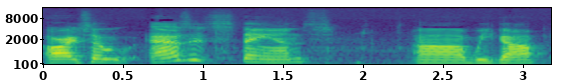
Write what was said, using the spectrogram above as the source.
All right, so as it stands, uh, we got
